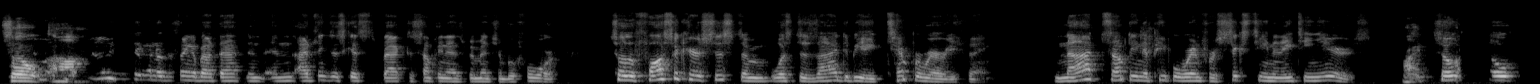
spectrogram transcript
So, um, let me say one other thing about that, and, and I think this gets back to something that's been mentioned before. So, the foster care system was designed to be a temporary thing, not something that people were in for 16 and 18 years. Right. So, so,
